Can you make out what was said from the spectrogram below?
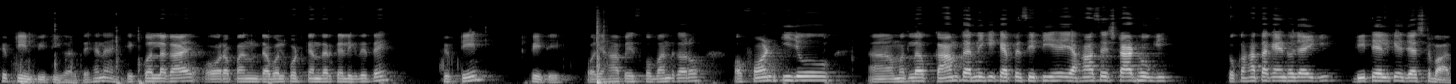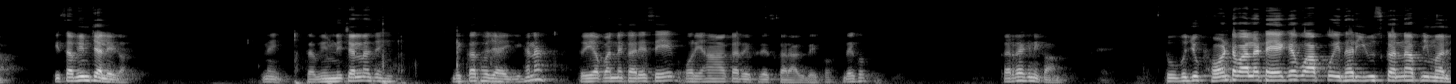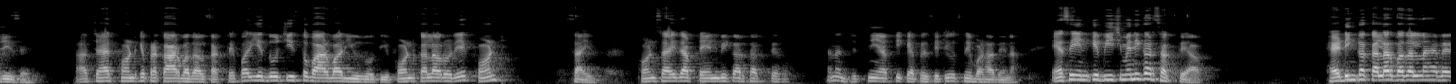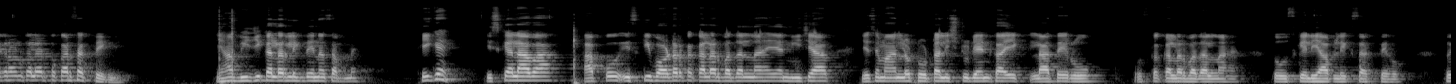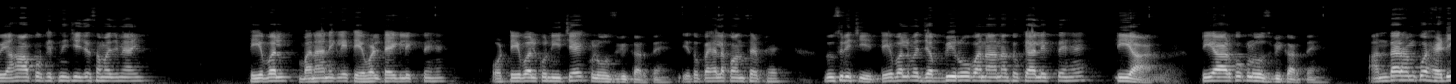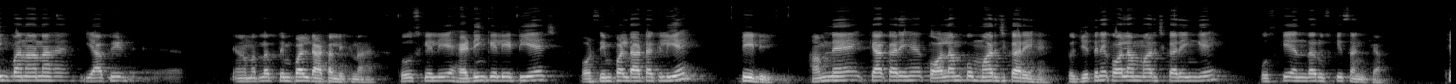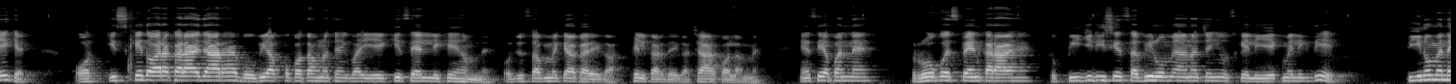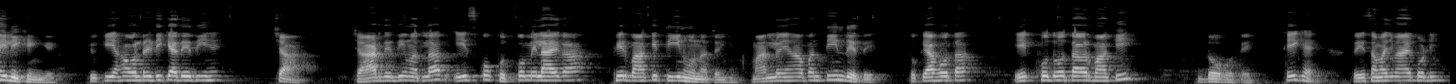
फिफ्टीन पीटी करते है ना? इक्वल लगाए और अपन डबल कोट के अंदर क्या लिख देते फिफ्टीन पीटी और यहाँ पे इसको बंद करो। और फॉन्ट की जो आ, मतलब काम करने की कैपेसिटी है यहाँ से स्टार्ट होगी। तो कहाँ तक एंड हो जाएगी? डिटेल के जस्ट बाद कि सभी में चलेगा। नहीं सभी में नहीं चलना चाहिए। दिक्कत हो जाएगी है ना? तो ये अपन ने करे सेव और यहाँ आकर रिफ्रेश करा देखो। देखो। कर रहे कि नहीं काम? तो वो जो फॉन्ट वाला टैग है वो आपको इधर यूज़ करना अपनी मर्ज़ी से। आप चाहे फॉन्ट के प्रकार बदल सकते हैं पर ये दो चीज़ तो बार बार यूज़ होती है। फॉन्ट कलर और एक फॉन्ट साइज़ फॉन्ट साइज़ आप टेन भी कर सकते हो, है ना? जितनी आपकी कैपेसिटी उतनी बढ़ा देना। ऐसे इनके बीच में नहीं कर सकते आप। हेडिंग का कलर बदलना है बैकग्राउंड कलर तो कर सकते कि नहीं? यहाँ बीजी कलर लिख देना सब में। ठीक है? इसके अलावा आपको इसकी बॉर्डर का कलर बदलना है या नीचे आप, जैसे मान लो टोटल स्टूडेंट का एक लाते रो उसका कलर बदलना है तो उसके लिए आप लिख सकते हो। तो यहाँ आपको कितनी चीज़ें समझ में आई? टेबल बनाने के लिए टेबल टैग लिखते हैं। और टेबल को नीचे क्लोज भी करते हैं। ये तो पहला कॉन्सेप्ट है। दूसरी चीज़, टेबल में जब भी रो बनाना तो क्या लिखते हैं? टी आर टी आर को क्लोज भी करते हैं। अंदर हमको हेडिंग बनाना है या फिर मतलब सिंपल डाटा लिखना है। तो उसके लिए हेडिंग के लिए टी एच और सिंपल डाटा के लिए टी डी हमने क्या करे हैं? कॉलम को मर्ज करे हैं। तो जितने कॉलम मर्ज करेंगे, उसके अंदर उसकी संख्या। ठीक है? और किसके द्वारा कराया जा रहा है, वो भी आपको पता होना चाहिए भाई एक ही सेल लिखे हमने। और जो सब में क्या करेगा? फिल कर देगा चार कॉलम में। ऐसे अपन ने रो को स्पेन कराया है तो पीजीडी से सभी रो में आना चाहिए, उसके लिए एक में लिख दिए। तीनों में नहीं लिखेंगे, क्योंकि यहाँ ऑलरेडी क्या दे दी है? चार। चार दे दी मतलब इसको खुद को मिलाएगा, फिर बाकी तीन होना चाहिए। मान लो यहाँ अपन तीन देते तो क्या होता? एक खुद होता और बाकी दो होते। ठीक है? तो ये समझ में आया कोडिंग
